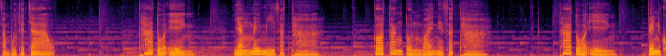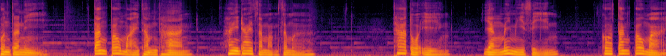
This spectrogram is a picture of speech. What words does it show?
สัมพุทธเจ้า ถ้าตัวเองยังไม่มีศรัทธา ก็ตั้งตนไว้ในศรัทธา ถ้าตัวเองเป็นคนตรณีตั้งเป้าหมายทำทานให้ได้สม่ำเสมอ ถ้าตัวเองยังไม่มีศีล ก็ตั้งเป้าหมาย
